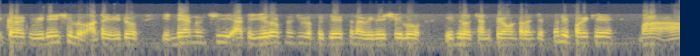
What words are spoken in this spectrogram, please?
ఇక్కడ విదేశీయులు అంటే ఇటు ఇండియా నుంచి అటు యూరోప్ నుంచి కూడా పెద్ద ఎత్తున విదేశీయులు ఇందులో చనిపోయి ఉంటారని చెప్తారు ఇప్పటికే మన ఆ,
